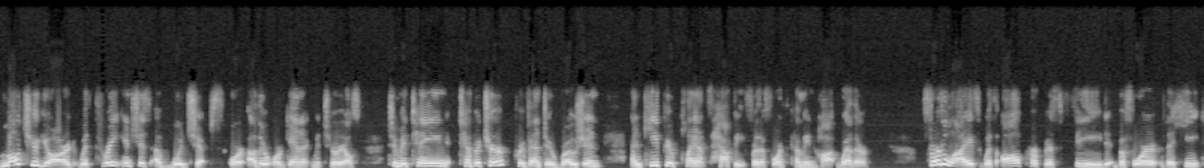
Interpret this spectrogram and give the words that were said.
mulch your yard with three inches of wood chips or other organic materials to maintain temperature, prevent erosion, and keep your plants happy for the forthcoming hot weather. Fertilize with all purpose feed before the heat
